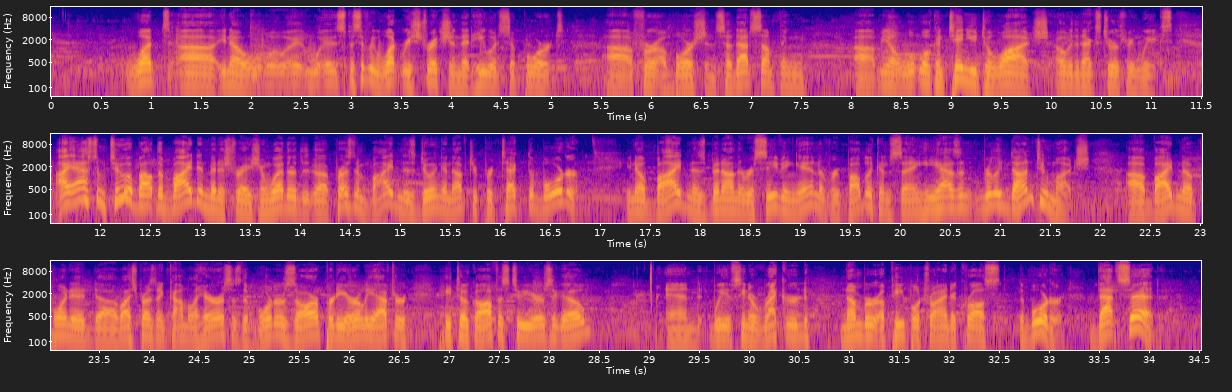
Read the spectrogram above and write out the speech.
what uh, you know specifically what restriction that he would support uh, for abortion. So that's something. Uh, you know, we'll continue to watch over the next two or three weeks. I asked him too about the Biden administration, whether the, uh, President Biden is doing enough to protect the border. You know, Biden has been on the receiving end of Republicans saying he hasn't really done too much. Uh, Biden appointed uh, Vice President Kamala Harris as the border czar pretty early after he took office two years ago and we have seen a record number of people trying to cross the border. That said,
